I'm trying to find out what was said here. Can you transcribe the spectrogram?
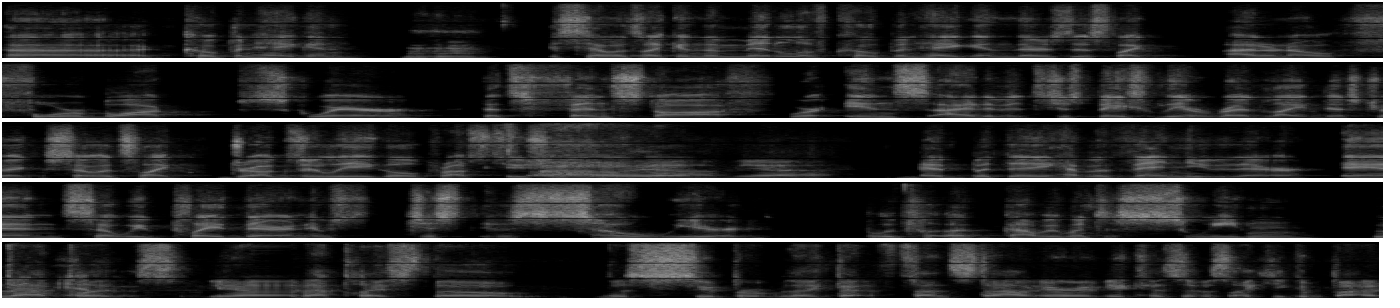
uh Copenhagen. Mm-hmm. So it's like in the middle of Copenhagen, there's this like, I don't know, four block square that's fenced off where inside of it's just basically a red light district so it's like drugs are legal prostitution oh, legal. yeah yeah and but they have a venue there and so we played there and it was just it was so weird but we put, God, we went to Sweden. That place, yeah, that place though was super like that fenced out area because it was like you could buy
